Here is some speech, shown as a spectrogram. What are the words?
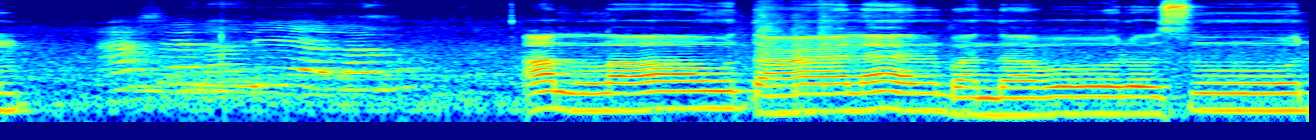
আল্লাহ তাআলার বান্দা ও রসুল।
